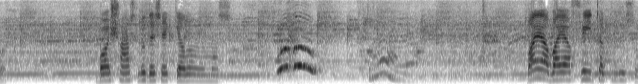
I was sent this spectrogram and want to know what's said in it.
bak. Baş şanslı desek yalan olmaz. Baya baya free takılıyorsun.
